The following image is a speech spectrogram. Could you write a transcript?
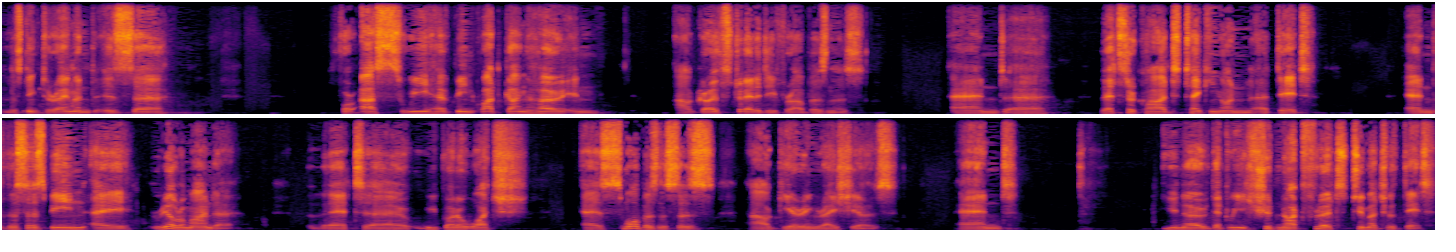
listening to Raymond, is uh, for us, we have been quite gung ho in our growth strategy for our business. And uh, that's required taking on uh, debt. And this has been a real reminder that uh, we've got to watch as small businesses our gearing ratios and you know that we should not flirt too much with debt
